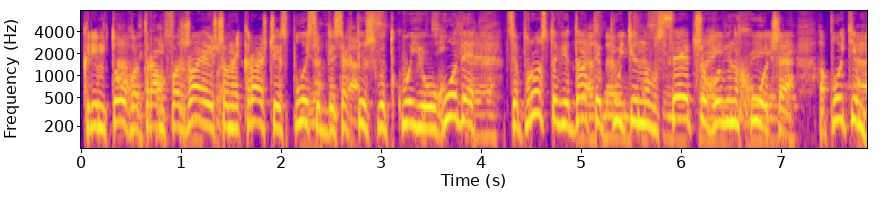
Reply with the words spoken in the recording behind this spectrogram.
Крім того, Трамп вважає, що найкращий спосіб досягти швидкої угоди це просто віддати Путіну все, чого він хоче, а потім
